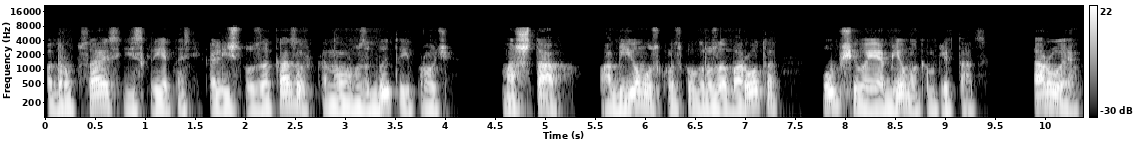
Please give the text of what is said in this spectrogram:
По дроп-сайз, дискретности, количеству заказов, каналам сбыта и прочее. Масштаб. По объему складского грузооборота, общего и объема комплектации. Второе.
